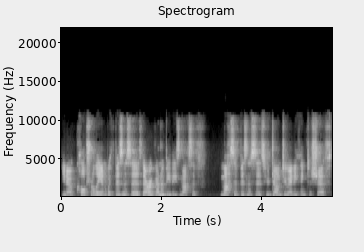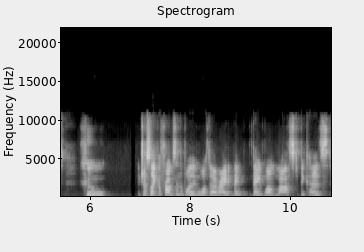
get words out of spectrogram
you know, culturally and with businesses, there are going to be these massive, massive businesses who don't do anything to shift, who just like the frogs in the boiling water, right? They they won't last because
